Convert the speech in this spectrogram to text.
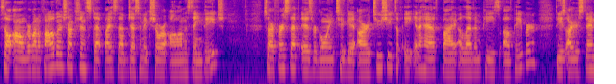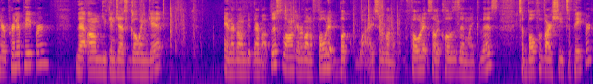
So um, we're going to follow the instructions step by step just to make sure we're all on the same page. So our first step is we're going to get our two sheets of 8.5 by 11 piece of paper. These are your standard printer paper that um you can just go and get. And they're going to be, they're about this long and we're going to fold it bookwise. So we're going to fold it so it closes in like this to both of our sheets of paper.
